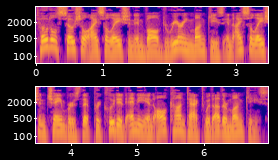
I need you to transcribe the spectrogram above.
Total social isolation involved rearing monkeys in isolation chambers that precluded any and all contact with other monkeys.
